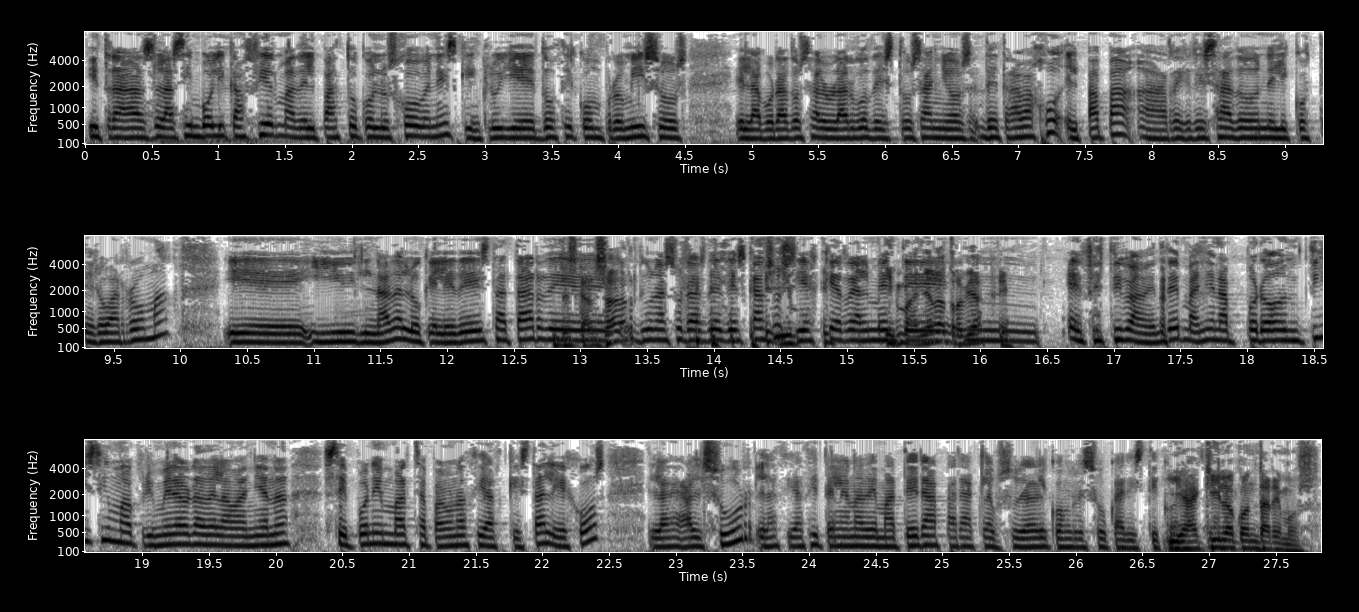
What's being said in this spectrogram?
Y tras la simbólica firma del pacto con los jóvenes, que incluye 12 compromisos elaborados a lo largo de estos años de trabajo, el Papa ha regresado en helicóptero a Roma eh, y nada, lo que le dé esta tarde de unas horas de descanso, si es que realmente. mañana otro viaje. Mm, efectivamente, mañana prontísimo, a primera hora de la mañana, se pone en marcha para una ciudad que está lejos, al sur, la ciudad italiana de Matera, para clausurar el Congreso Eucarístico. Y aquí lo contaremos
